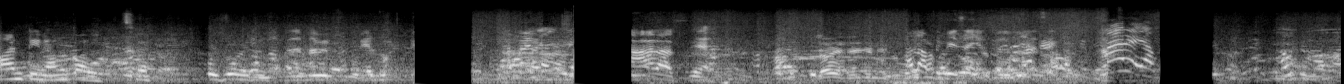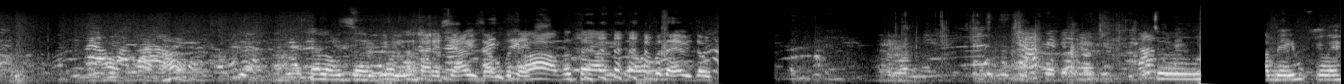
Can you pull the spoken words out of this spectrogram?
આંટી ને અંકલ છે. ચાલો બધા તારે છે આવી જાવ બધા હા બધા આવી બધા આવી જાવ તો આ બે શું કહેવાય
